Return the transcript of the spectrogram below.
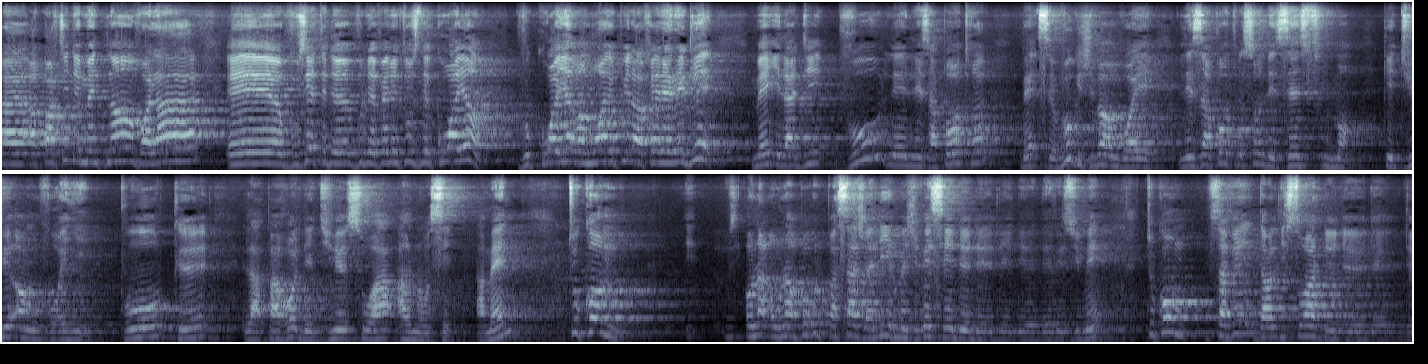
à partir de maintenant, voilà, et vous êtes, vous devenez tous des croyants. Vous croyez en moi et puis l'affaire est réglée. Mais il a dit, vous, les, apôtres, ben, c'est vous que je vais envoyer. Les apôtres sont des instruments que Dieu a envoyés pour que la parole de Dieu soit annoncée. Amen. Tout comme on a, on a beaucoup de passages à lire, mais je vais essayer de, de, de résumer. Tout comme, vous savez, dans l'histoire de,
